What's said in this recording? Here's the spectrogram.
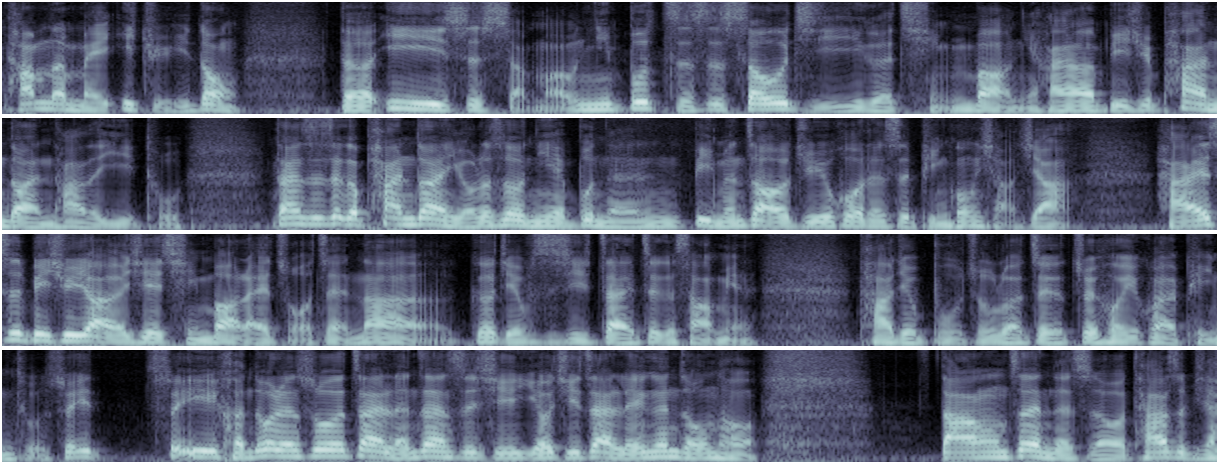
他们的每一举一动的意义是什么。你不只是收集一个情报，你还要必须判断他的意图。但是这个判断有的时候你也不能闭门造车，或者是凭空想象。还是必须要有一些情报来佐证。那戈杰夫斯基在这个上面，他就补足了这个最后一块拼图。所以，所以很多人说，在冷战时期，尤其在雷根总统当政的时候，他是比较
